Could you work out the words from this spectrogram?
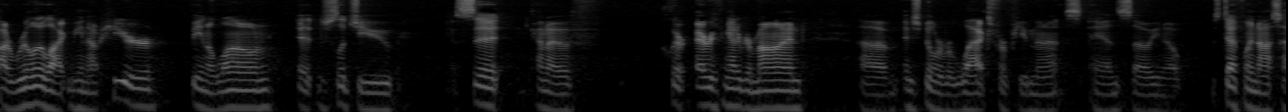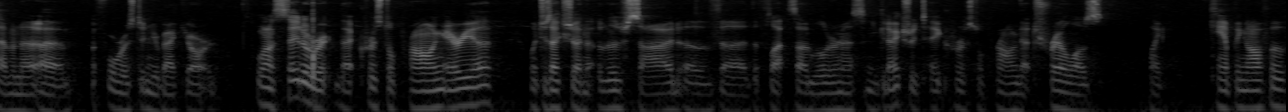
I really like being out here, being alone. It just lets you sit, kind of clear everything out of your mind, um, and just be able to relax for a few minutes. And so, you know, it's definitely nice having a, a, a forest in your backyard. When I stayed over at that Crystal Prong area, which is actually on the other side of uh, the flat side wilderness, and you could actually take Crystal Prong, that trail I was like camping off of,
